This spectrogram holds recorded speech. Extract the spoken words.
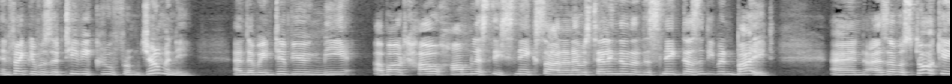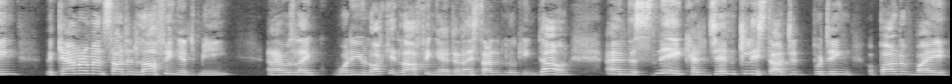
In fact, it was a TV crew from Germany. And they were interviewing me about how harmless these snakes are. And I was telling them that the snake doesn't even bite. And as I was talking, the cameraman started laughing at me. And I was like, What are you laughing at? And I started looking down. And the snake had gently started putting a part of my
